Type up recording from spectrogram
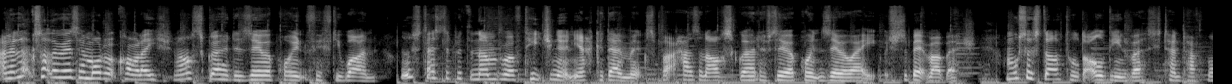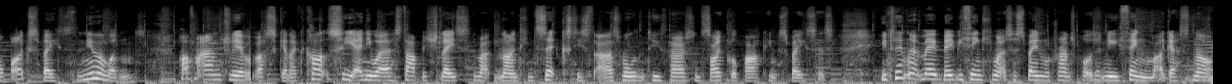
And it looks like there is a moderate correlation. R squared is 0.51. It was tested with the number of teaching the academics, but has an R squared of 0.08, which is a bit rubbish. I'm also startled that older universities tend to have more bike spaces than newer ones. Apart from Anglia Ruskin, I can't see anywhere established later than about the 1960s that has more than 2,000 cycle parking spaces. You'd think that maybe thinking about sustainable transport is a new thing, but I guess not.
